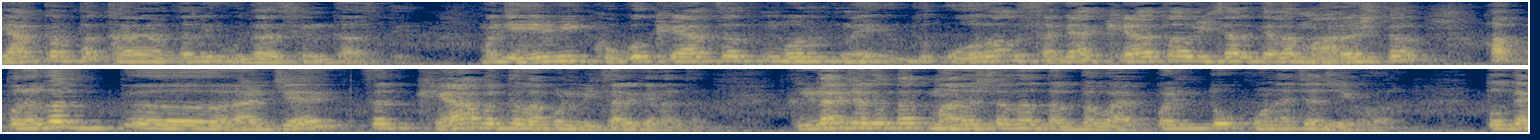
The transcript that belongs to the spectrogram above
याकरता खऱ्या अर्थाने उदासीनता असते. म्हणजे हे मी खो खो खेळाचं म्हणत नाही ओव्हरऑल सगळ्या खेळाचा विचार केला. महाराष्ट्र हा प्रगत राज्य आहे. तर खेळाबद्दल आपण विचार केला तर. क्रीडा जगतात महाराष्ट्राचा दबदबा आहे पण तो कोणाच्या जीवावर? तो त्या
